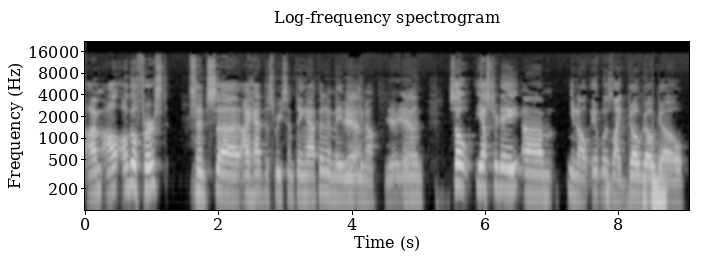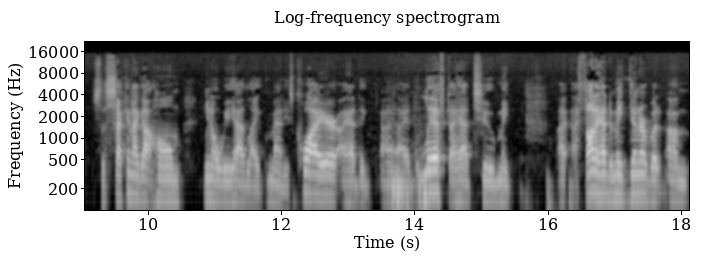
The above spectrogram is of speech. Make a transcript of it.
I'm, I'll, I'll go first since uh, I had this recent thing happen, and maybe Yeah. you know. Yeah, And yeah. then, so yesterday, um, you know, it was like go, go, go. So the second I got home, you know, we had like Maddie's choir. I had to, I, I had to lift. I had to make. I, I thought I had to make dinner, but um,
